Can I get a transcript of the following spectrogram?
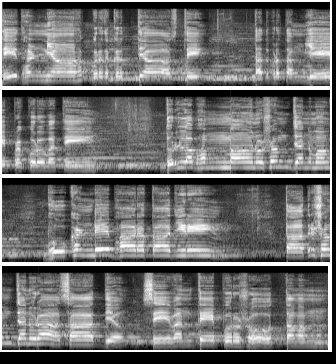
ते धन्याः कृतकृत्यास्ति तद्व्रतं ये प्रकुर्वति। दुर्लभं मानुषं जन्म भूखण्डे भारताजिरे। तादृशं जनुरासाद्य सेवन्ते पुरुषोत्तमं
